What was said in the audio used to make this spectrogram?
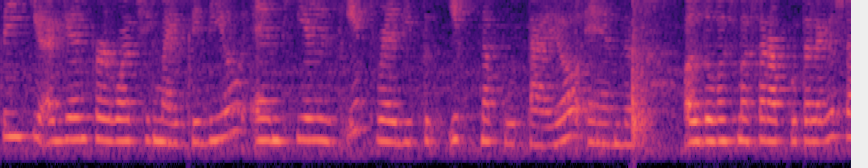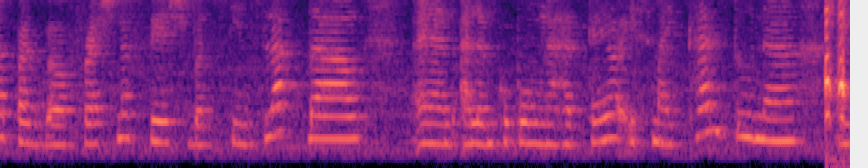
Thank you again for watching my video. And here is it. Ready to eat na po tayo. And although mas masarap po talaga siya pag uh, fresh na fish. But since lockdown, and alam ko pong lahat kayo is my canned tuna. I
